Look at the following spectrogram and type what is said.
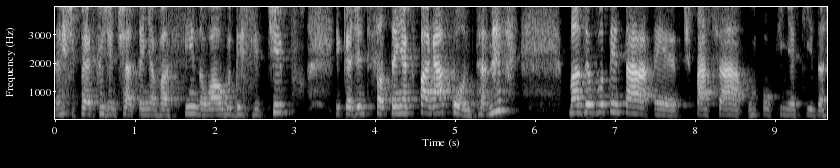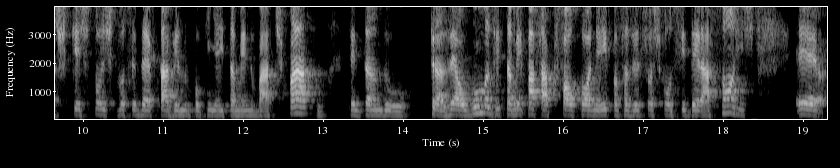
Né? Espero que a gente já tenha vacina ou algo desse tipo e que a gente só tenha que pagar a conta, né? Mas eu vou tentar é, te passar um pouquinho aqui das questões que você deve estar vendo um pouquinho aí também no bate-papo, tentando trazer algumas e também passar para o Falcone aí para fazer suas considerações. É,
